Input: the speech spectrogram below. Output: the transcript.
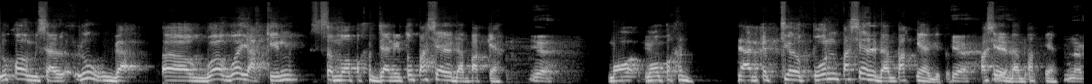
lu kalau misal lu nggak eh, gua gue yakin semua pekerjaan itu pasti ada dampaknya. Iya. Mau mau pekerjaan kecil pun pasti ada dampaknya gitu. Iya, Pasti iya. ada dampaknya. Benar.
